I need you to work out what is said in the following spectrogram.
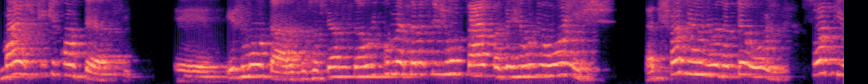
Mas o que, que acontece? É, eles montaram essa associação e começaram a se juntar, fazer reuniões eles fazem reuniões até hoje. Só que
